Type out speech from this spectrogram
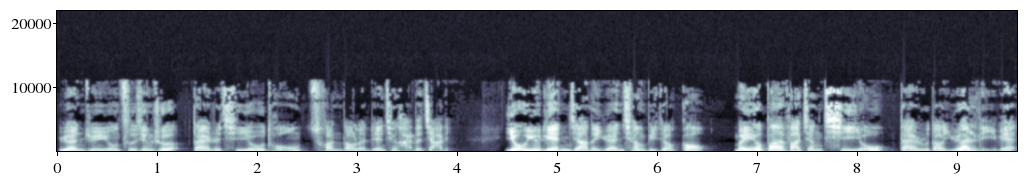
袁俊用自行车带着汽油桶窜到了连青海的家里。由于连家的院墙比较高，没有办法将汽油带入到院里边，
